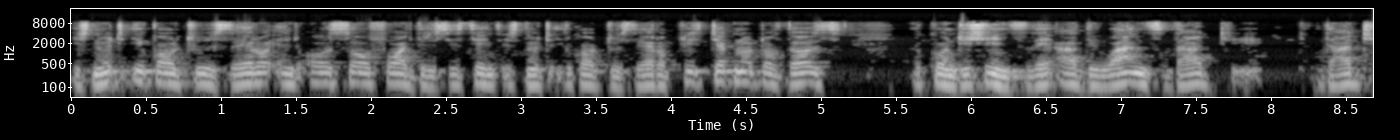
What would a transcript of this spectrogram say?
is not equal to zero and also forward resistance is not equal to zero. Please take note of those conditions. They are the ones that that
